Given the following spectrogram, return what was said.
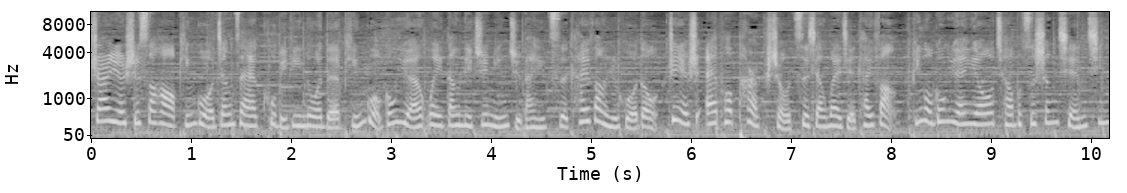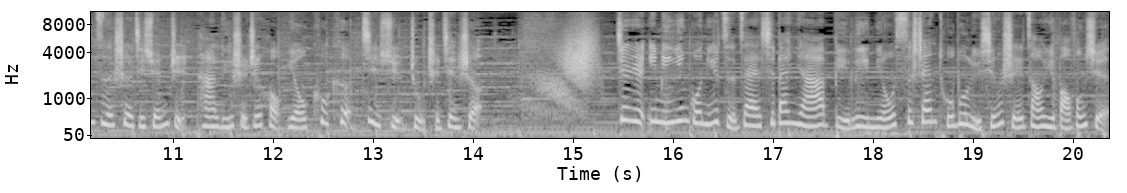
十二月十四号，苹果将在库比蒂诺的苹果公园为当地居民举办一次开放日活动，这也是 Apple Park 首次向外界开放。苹果公园由乔布斯生前亲自设计选址，他离世之后由库克继续主持建设。近日，一名英国女子在西班牙比利牛斯山徒步旅行时遭遇暴风雪，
